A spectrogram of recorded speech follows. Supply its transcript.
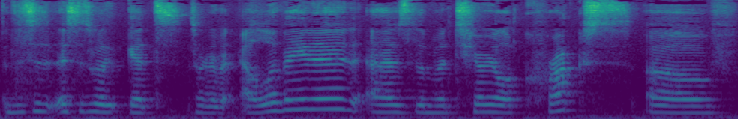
This is this is what gets sort of elevated as the material crux of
